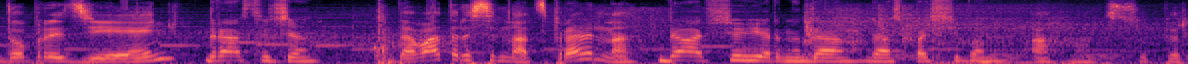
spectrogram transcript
Добрый день. Здравствуйте. Даватора 17, правильно? Да, все верно, да, да, спасибо. Ага, супер.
